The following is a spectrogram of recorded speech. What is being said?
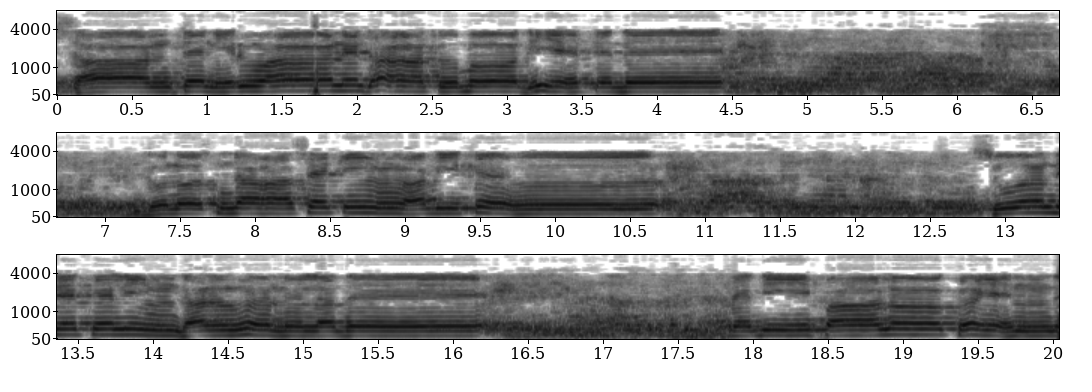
ශාන්ත නිර්වාණ ධාතු බෝධියටද? දොළොස් දහසකින් අධික සුවඳ කලින් දල්වන ලද ප්‍රදීපාලෝකයෙන්ද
